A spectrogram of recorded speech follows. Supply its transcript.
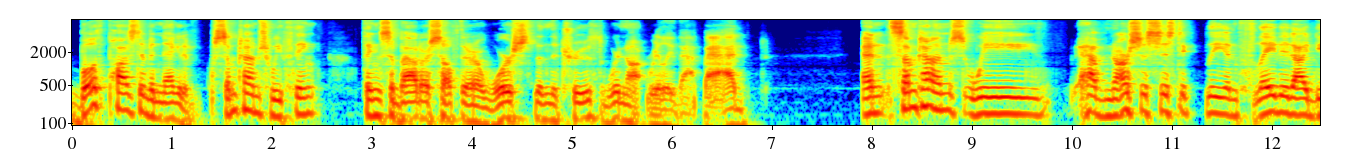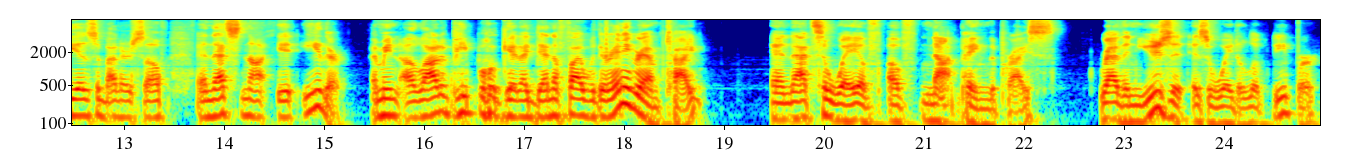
both positive and negative. Sometimes we think things about ourselves that are worse than the truth. We're not really that bad. And sometimes we have narcissistically inflated ideas about ourselves, and that's not it either. I mean, a lot of people get identified with their Enneagram type, and that's a way of, of not paying the price rather than use it as a way to look deeper.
